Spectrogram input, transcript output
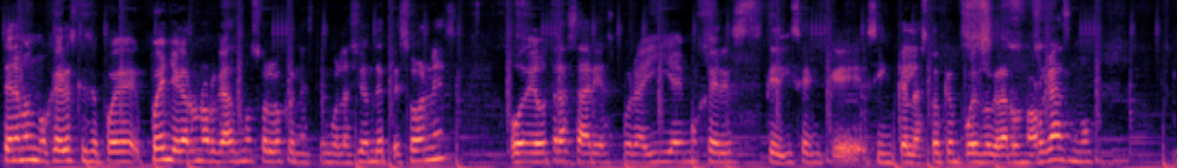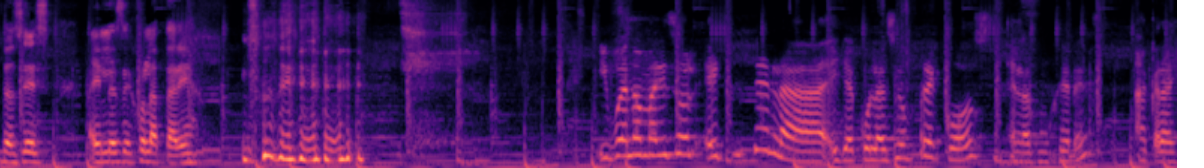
Tenemos mujeres que se puede, pueden llegar a un orgasmo solo con estimulación de pezones o de otras áreas. Por ahí hay mujeres que dicen que sin que las toquen puedes lograr un orgasmo. Entonces, ahí les dejo la tarea. Y bueno, Marisol, ¿existe la eyaculación precoz en las mujeres? Ah, caray.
